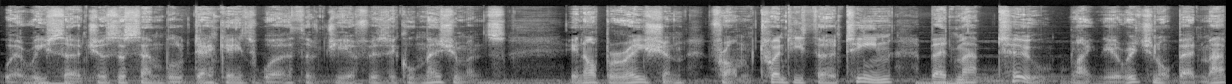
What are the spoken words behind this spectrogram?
where researchers assembled decades worth of geophysical measurements. In operation from 2013, BedMap 2, like the original BedMap,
